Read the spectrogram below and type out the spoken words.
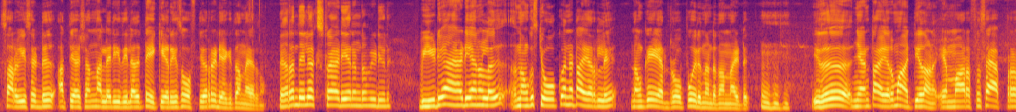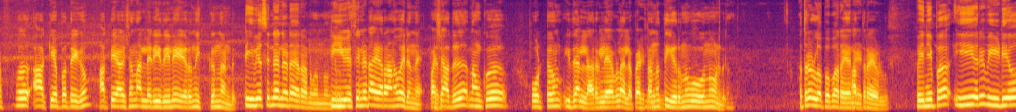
സർവീസ് ഹെഡ് അത്യാവശ്യം നല്ല രീതിയിൽ അത് ടേക്ക് കെയർ ചെയ്ത് സോഫ്റ്റ്വെയർ റെഡിയാക്കി തന്നായിരുന്നു. വേറെ എന്തെങ്കിലും എക്സ്ട്രാ ആഡ് ചെയ്യാനുണ്ടോ വീഡിയോയിൽ വീഡിയോ ആഡ് ചെയ്യാനുള്ളത് നമുക്ക് സ്റ്റോക്ക് തന്നെ ടയറിൽ നമുക്ക് എയർ ഡ്രോപ്പ് വരുന്നുണ്ട് നന്നായിട്ട്. ഇത് ഞാൻ ടയർ മാറ്റിയതാണ്. എം ആർ എഫ് സാപ്രഫ് ആക്കിയപ്പോഴത്തേക്കും അത്യാവശ്യം നല്ല രീതിയിൽ എയർ നിൽക്കുന്നുണ്ട് ടി വി എസിന്റെ തന്നെ ടയറാണ് വന്നത് ടി വി എസിന്റെ ടയറാണ് വരുന്നത്. പക്ഷെ അത് നമുക്ക് ഒട്ടും ഇതല്ല റിലയബിൾ അല്ല. പെട്ടെന്ന് തീർന്നു പോകുന്നുണ്ട്. അത്രേ ഉള്ളൂ അപ്പോൾ പറയാൻ അത്രേ ഉള്ളൂ. അപ്പോൾ ഇനിയിപ്പോൾ ഈ ഒരു വീഡിയോ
